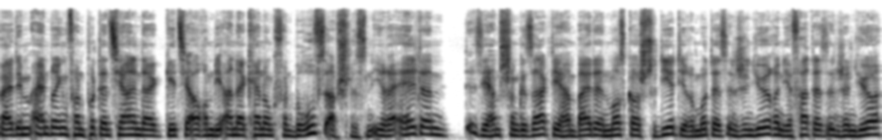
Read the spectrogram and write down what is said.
Bei dem Einbringen von Potenzialen, da geht es ja auch um die Anerkennung von Berufsabschlüssen. Ihre Eltern, Sie haben es schon gesagt, die haben beide in Moskau studiert. Ihre Mutter ist Ingenieurin, Ihr Vater ist Ingenieur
